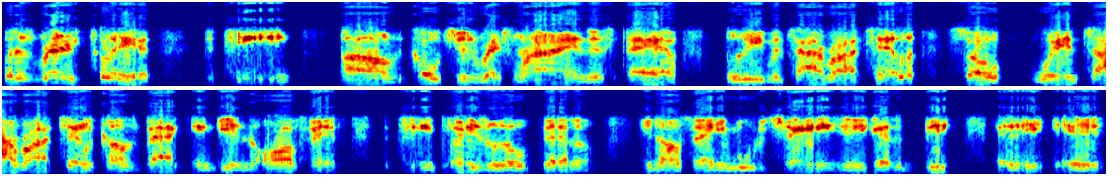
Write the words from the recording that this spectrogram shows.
But it's very clear the team, um, the coaches, Rex Ryan and his staff, believe in Tyrod Taylor. So when Tyrod Taylor comes back and get in the offense, the team plays a little better. You know what I'm saying? He moved the chain and he got a big and he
